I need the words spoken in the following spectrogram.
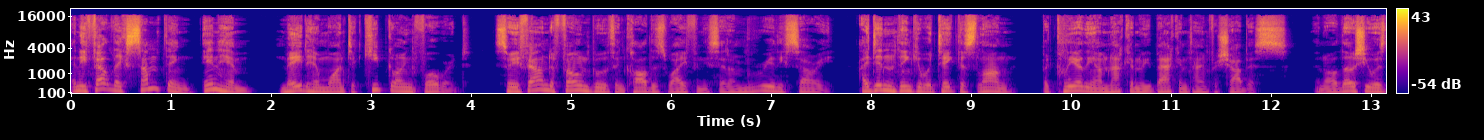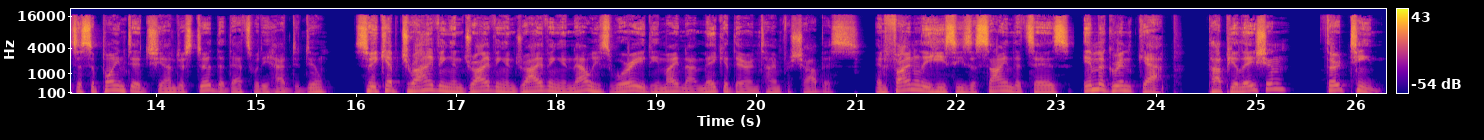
And he felt like something in him made him want to keep going forward. So he found a phone booth and called his wife and he said, I'm really sorry. I didn't think it would take this long, but clearly I'm not going to be back in time for Shabbos. And although she was disappointed, she understood that that's what he had to do. So he kept driving and driving and driving, and now he's worried he might not make it there in time for Shabbos. And finally, he sees a sign that says Emigrant Gap, population 13.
